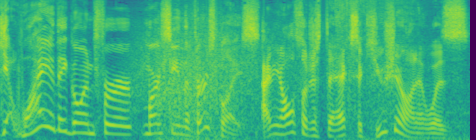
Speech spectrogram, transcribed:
Yeah, why are they going for Marci in the first place? I mean, also just the execution on it was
